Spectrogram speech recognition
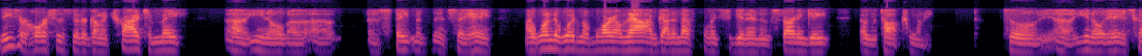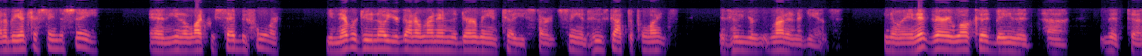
these are horses that are going to try to make, uh, you know, a, a, a statement and say, hey, I won the Wood Memorial. Now I've got enough points to get into the starting gate of the top 20. So, uh, you know, it's going to be interesting to see. And, you know, like we said before, you never do know you're going to run in the Derby until you start seeing who's got the points and who you're running against. You know, and it very well could be that uh, that uh,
